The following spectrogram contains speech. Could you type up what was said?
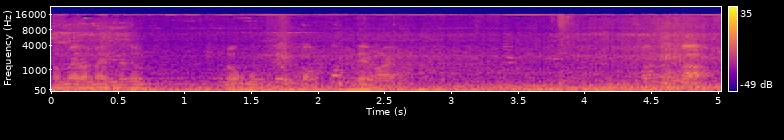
선배라면 그래도 너무 못되고 또 뻑대요. 뻑대가.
